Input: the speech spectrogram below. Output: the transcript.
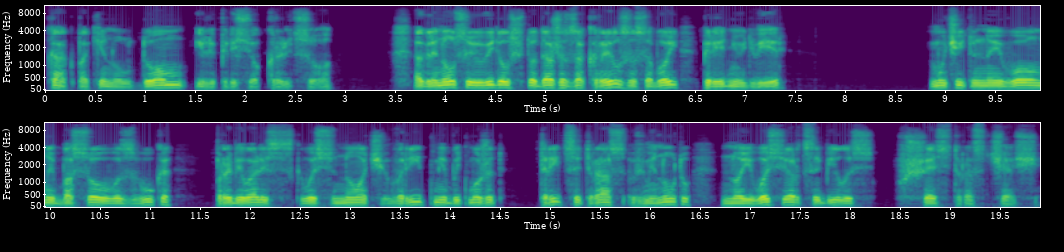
как покинул дом или пересек крыльцо. Оглянулся и увидел, что даже закрыл за собой переднюю дверь. Мучительные волны басового звука пробивались сквозь ночь в ритме, быть может, тридцать раз в минуту, но его сердце билось в шесть раз чаще.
